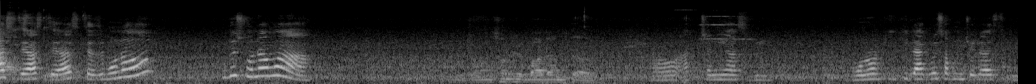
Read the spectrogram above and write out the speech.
আস্তে আস্তে আস্তে আস্তে মনো কিন্তু শোনা মা। জনসনের বাড আনতে ও আচ্ছা নিয়ে আসবি। মনোর কি কি লাগবে সব নিয়ে চলে আসবি।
